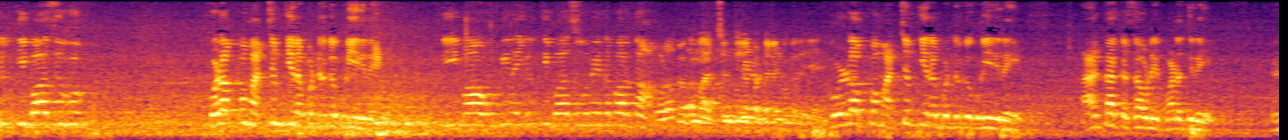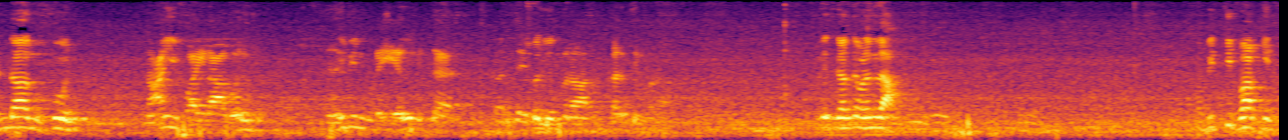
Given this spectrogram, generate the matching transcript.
யுத்தி பாசுவும் குழப்பம் அச்சம் தீரப்பட்டிருக்கக்கூடியதிலே. பீமா உமின யுத்தி பாசுவும் என்ன பார்த்தோம் குழப்பம் அச்சம் தீரப்பட்டிருக்கும் குழப்பம் அச்சம் தீரப்பட்டிருக்கக்கூடியதிலே. ஆல்தா கசாவுடைய பாடத்திலே இரண்டாவது கூல் நாய் பாயிலா வரும். நெருவினுடைய எருவித்த கருத்தை சொல்லி பெறார் கருத்தில் பெறார் கருத்தை விளங்குதா? வித்திபாக்கின்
